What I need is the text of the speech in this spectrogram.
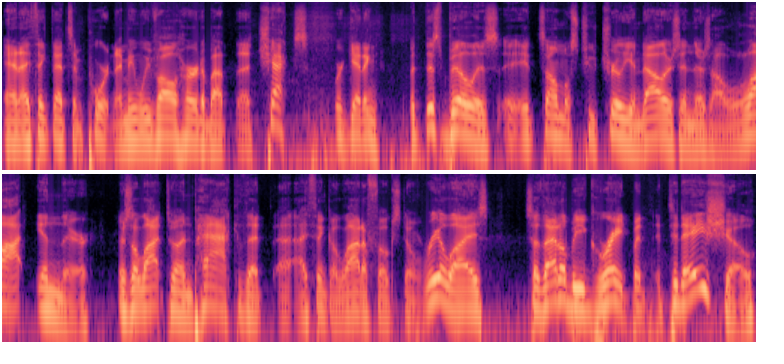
And I think that's important. I mean, we've all heard about the checks we're getting, but this bill is it's almost two trillion dollars, and there's a lot in there. There's a lot to unpack that uh, I think a lot of folks don't realize. So that'll be great. But today's show,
